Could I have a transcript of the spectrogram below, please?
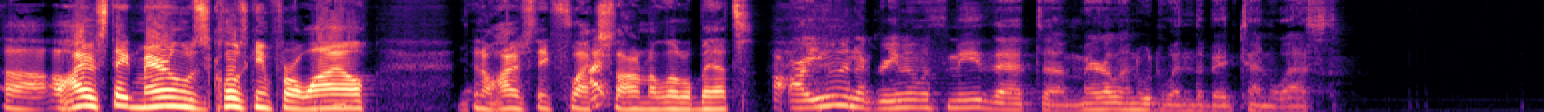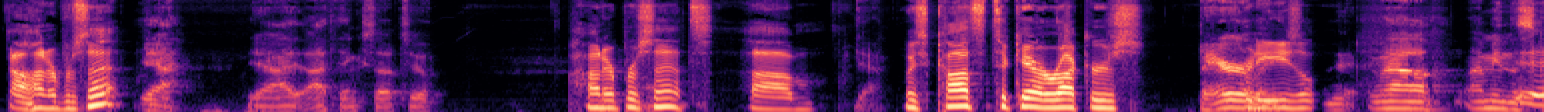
Uh, Ohio State and Maryland was a close game for a while, and Ohio State flexed on them a little bit. Are you in agreement with me that uh, Maryland would win the Big Ten West? hundred percent, Yeah, yeah, I, I think so too. hundred percent. Um, Yeah. Wisconsin took care of Rutgers. Barely. Pretty easily. Well, I mean the score.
